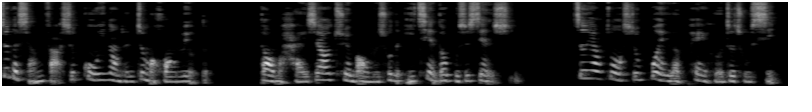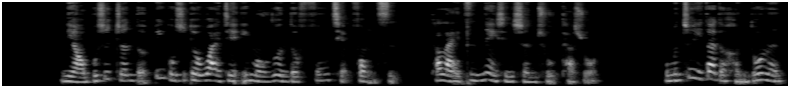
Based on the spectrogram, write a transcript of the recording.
这个想法是故意弄成这么荒谬的，但我们还是要确保我们说的一切都不是现实。这样做是为了配合这出戏。鸟不是真的，并不是对外界阴谋论的肤浅讽刺，它来自内心深处。他说：“我们这一代的很多人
